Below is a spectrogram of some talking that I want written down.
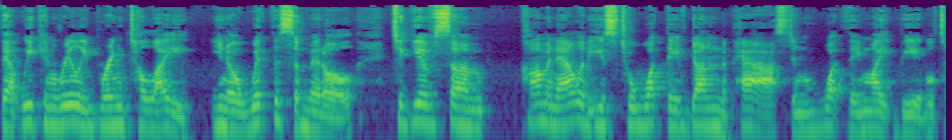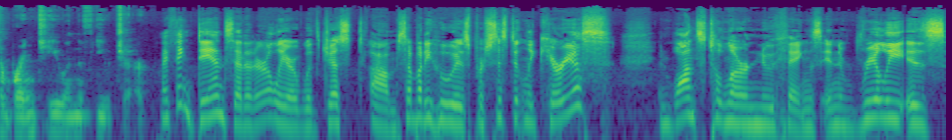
that we can really bring to light, you know, with the submittal to give some commonalities to what they've done in the past and what they might be able to bring to you in the future. I think Dan said it earlier with just um, somebody who is persistently curious and wants to learn new things and really is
